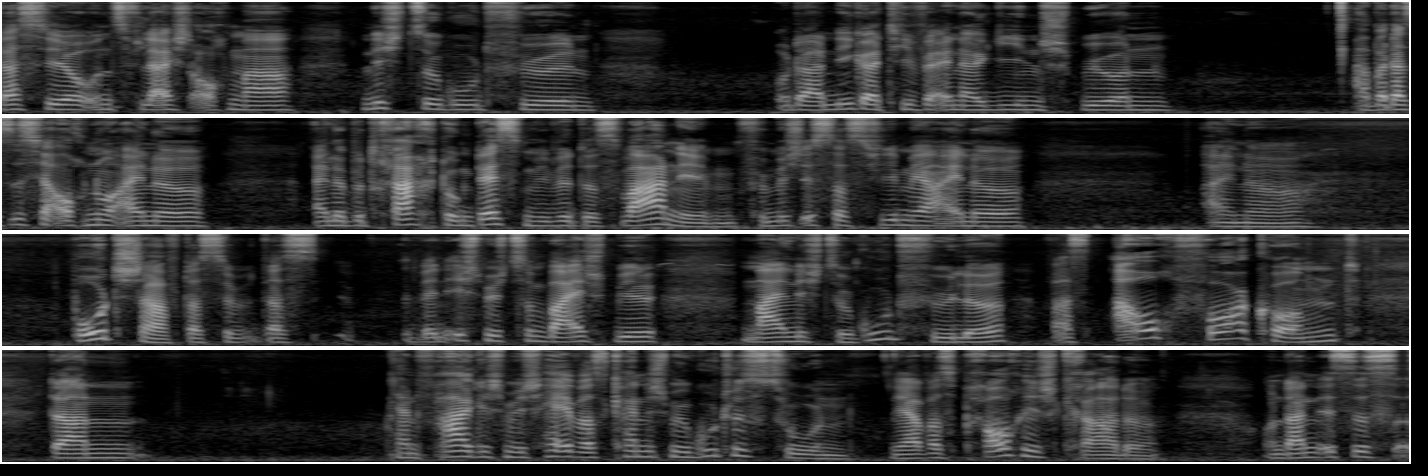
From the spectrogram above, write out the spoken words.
dass wir uns vielleicht auch mal nicht so gut fühlen oder negative Energien spüren. Aber das ist ja auch nur eine, eine Betrachtung dessen, wie wir das wahrnehmen. Für mich ist das vielmehr eine, eine Botschaft, dass, dass wenn ich mich zum Beispiel mal nicht so gut fühle, was auch vorkommt, dann, dann frage ich mich, hey, was kann ich mir Gutes tun? Ja, was brauche ich gerade? Und dann ist es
